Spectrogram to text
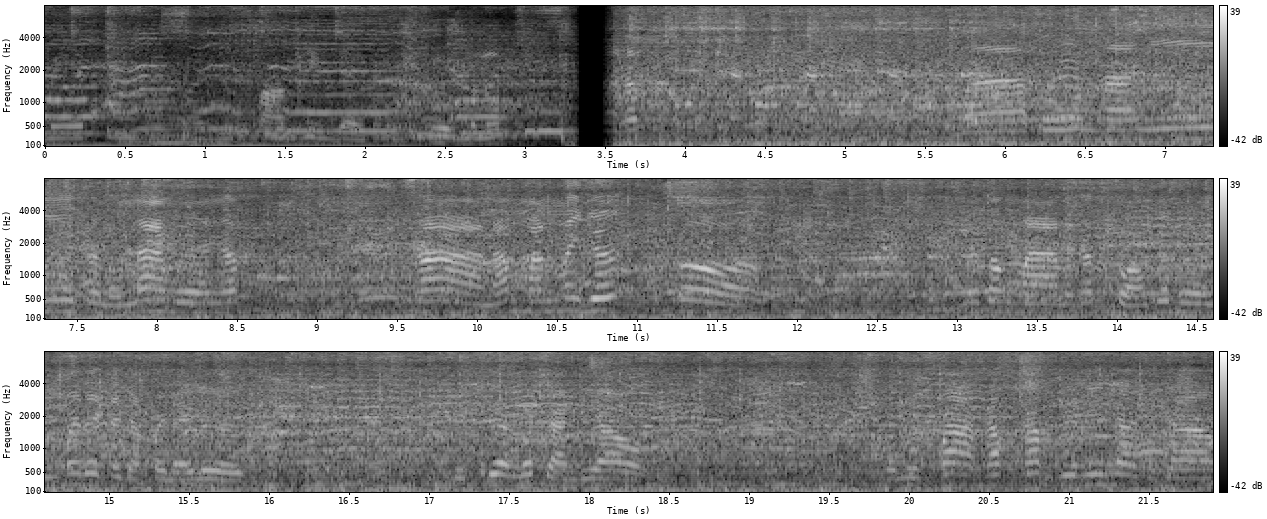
เมตมีความยิ่งใหญ่ของคลื่นมนุษย์ เลยติดเครื่องรถอย่างเดียวสนุกมากครับค่ำคืนนี้น่าจะยาว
